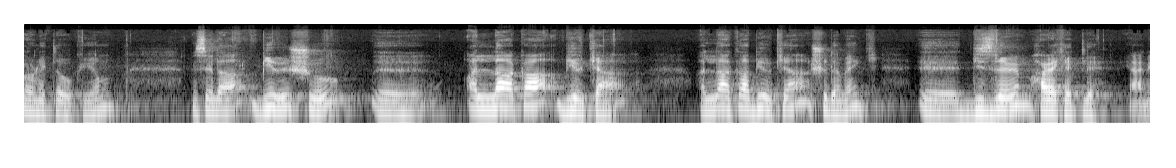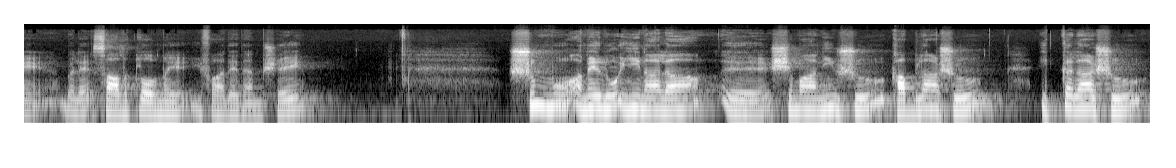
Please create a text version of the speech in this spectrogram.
örnekler okuyayım. Mesela biri şu, e, allaka birka, allaka birka şu demek, e, dizlerim hareketli. Yani böyle sağlıklı olmayı ifade eden bir şey. Şummu amelu inala e, şimani şu, kabla şu, ikkala şu,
